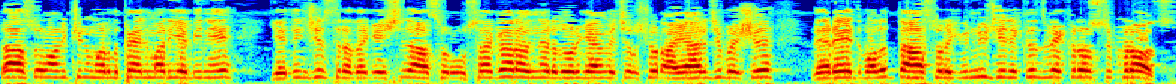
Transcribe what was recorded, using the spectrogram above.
daha sonra 12 numaralı Pelmaria Bini 7. sırada geçti daha sonra Usagara önlere doğru gelmeye çalışıyor Ayarcıbaşı ve Red Balık daha sonra Yünlüceli Kız ve Cross to Cross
